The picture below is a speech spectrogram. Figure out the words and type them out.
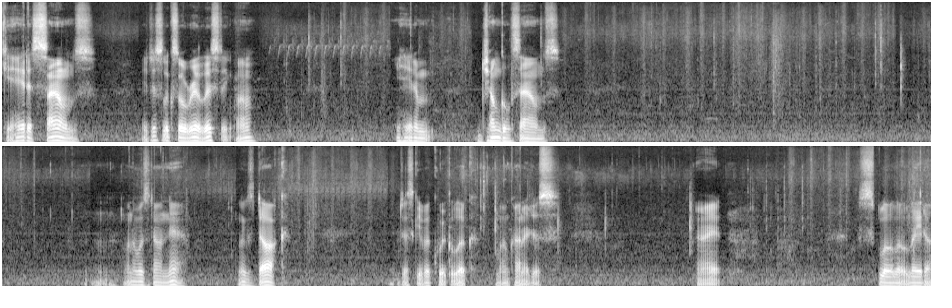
Can hear the sounds. It just looks so realistic, man. You hear them jungle sounds. Hmm, wonder what's down there. Looks dark. Just give a quick look. I'm kind of just... Alright. Explore a little later.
